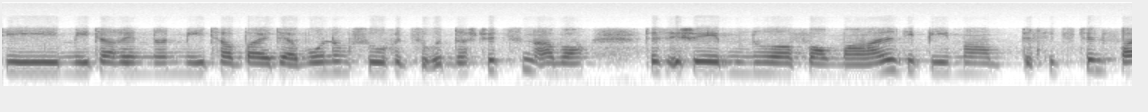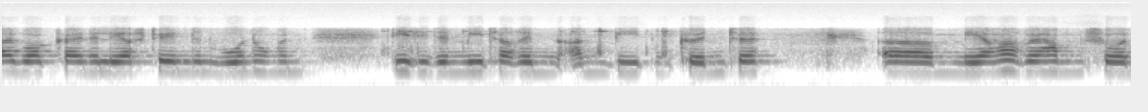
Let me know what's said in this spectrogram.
die Mieterinnen und Mieter bei der Wohnungssuche zu unterstützen, aber das ist eben nur formal. Die BIMA besitzt in Freiburg keine leerstehenden Wohnungen, die sie den Mieterinnen anbieten könnte. Äh, mehrere haben schon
